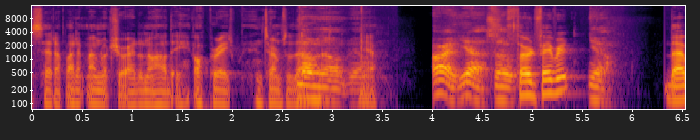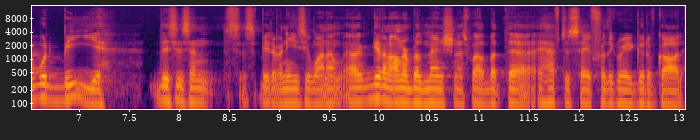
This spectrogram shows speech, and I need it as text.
setup. I I'm not sure. I don't know how they operate in terms of that. No, no, yeah. yeah. All right, yeah. So Third favorite, yeah, that would be. This is an this is a bit of an easy one. I'm, I'll give an honorable mention as well, but uh, I have to say for the Greater Good of God,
